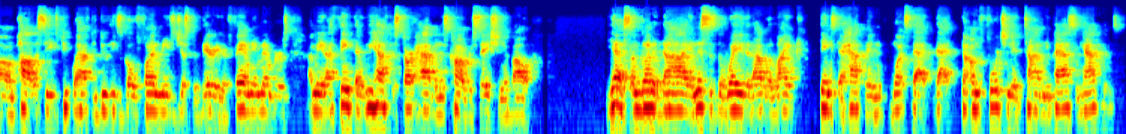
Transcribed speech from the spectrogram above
um, policies. People have to do these GoFundMe's just to bury their family members. I mean, I think that we have to start having this conversation about, yes, I'm going to die, and this is the way that I would like things to happen once that that unfortunate timely passing happens.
